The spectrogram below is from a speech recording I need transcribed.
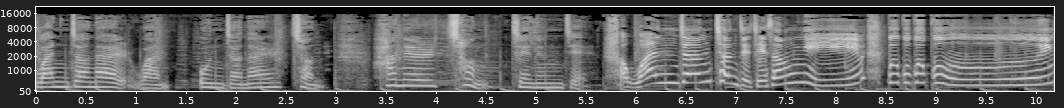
완전할 완, 온전할 전, 하늘천, 재능 재. 아, 완전 천재 재성님, 뿌뿌뿌뿌잉,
